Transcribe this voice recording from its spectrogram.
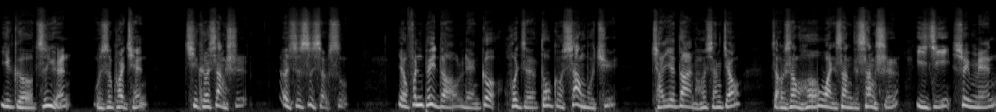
一个资源五十块钱，七颗上市，二十四小时，要分配到两个或者多个项目去。茶叶蛋和香蕉，早上和晚上的膳食，以及睡眠、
